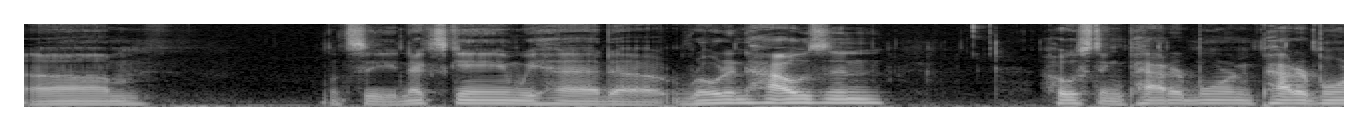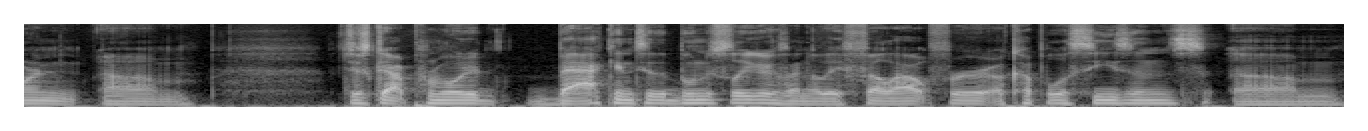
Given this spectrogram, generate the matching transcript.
Um, let's see. Next game we had uh, Rödinghausen hosting Paderborn. Paderborn um, just got promoted back into the Bundesliga because I know they fell out for a couple of seasons. Um,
